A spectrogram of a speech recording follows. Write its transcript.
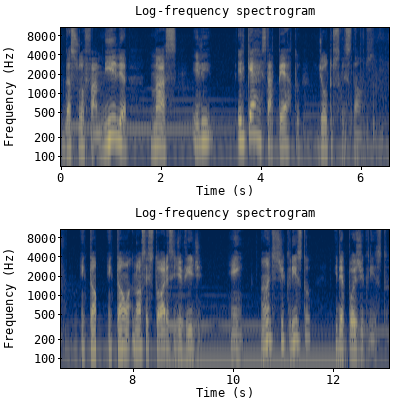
da sua família, mas ele ele quer estar perto de outros cristãos. Então, então a nossa história se divide em antes de Cristo e depois de Cristo.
